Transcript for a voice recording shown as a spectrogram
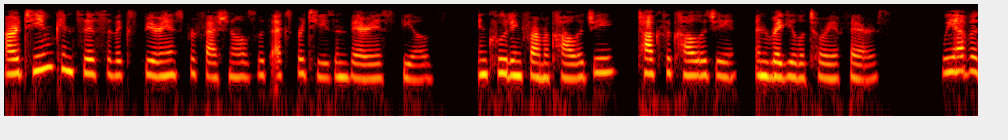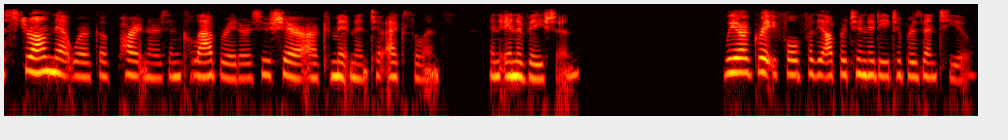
Our team consists of experienced professionals with expertise in various fields, including pharmacology, toxicology, and regulatory affairs. We have a strong network of partners and collaborators who share our commitment to excellence and innovation. We are grateful for the opportunity to present to you,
